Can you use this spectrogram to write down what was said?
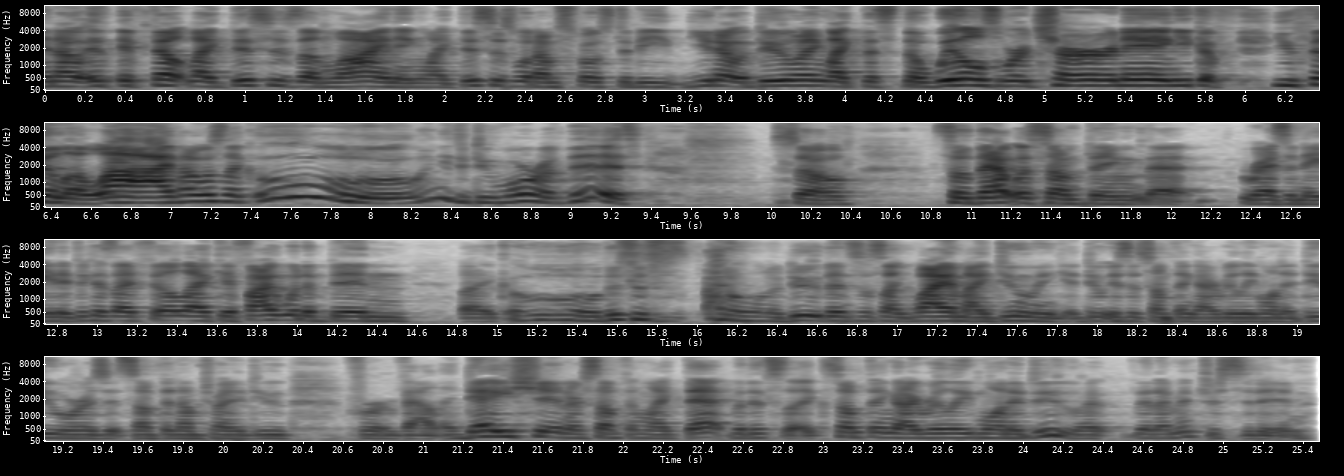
And I, it, felt like this is aligning, like this is what I'm supposed to be, you know, doing. Like the the wheels were churning. You could you feel alive. I was like, ooh, I need to do more of this. So so that was something that resonated because I feel like if I would have been like, oh, this is I don't want to do this. It's like, why am I doing it? Do is it something I really want to do, or is it something I'm trying to do for validation or something like that? But it's like something I really want to do uh, that I'm interested in.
